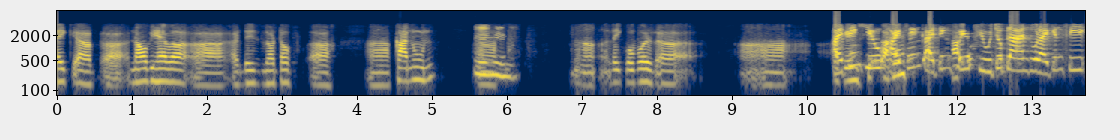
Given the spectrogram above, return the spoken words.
like uh, uh, now we have a uh, there is lot of uh, uh, kanun, uh, Mhm. uh, like over. Uh, uh, I think against- you, I against- think, I think for uh, your future plans, what I can see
